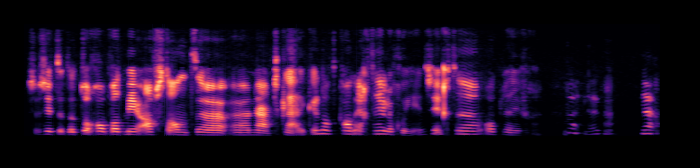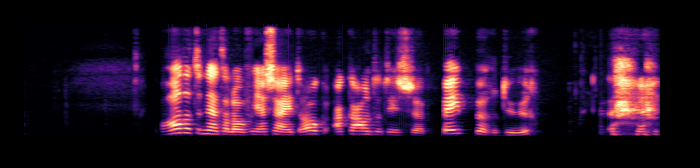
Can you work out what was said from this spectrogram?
ze zitten er toch op wat meer afstand eh, eh, naar te kijken. En dat kan echt hele goede inzichten eh, opleveren. We hadden het er net al over, jij zei het ook, accountant is eh, peperduur.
